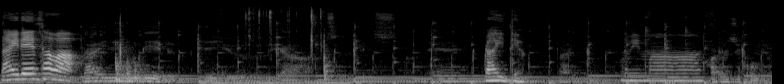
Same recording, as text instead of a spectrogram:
ライデンサワライデンビールっていうやつですかね。ーライデン。ライデン。飲みます。春仕込みの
